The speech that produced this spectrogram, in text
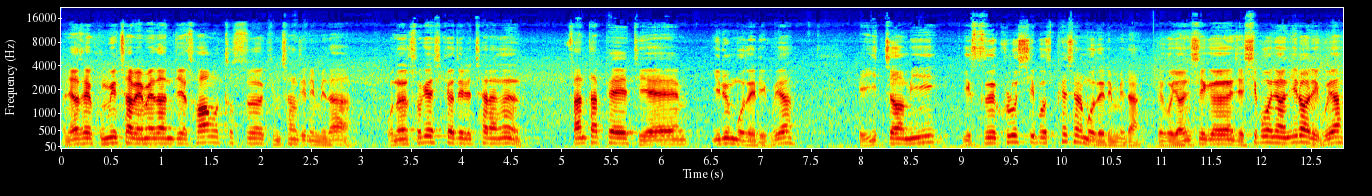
안녕하세요. 국민차 매매단지 서하모토스 김창진입니다. 오늘 소개시켜드릴 차량은 산타페 DM 이륜 모델이고요. 2.2 익스클루시브 스페셜 모델입니다. 그리고 연식은 이제 15년 1월이고요.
